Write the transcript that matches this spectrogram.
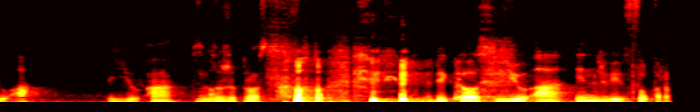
You are. You are. Це дуже просто. Because you are in Lviv. Супер.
